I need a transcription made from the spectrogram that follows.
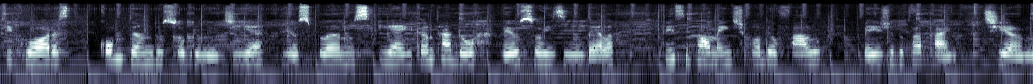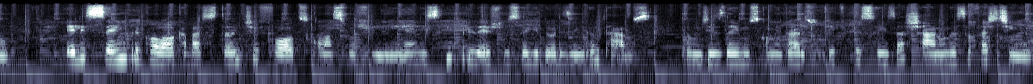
fico horas contando sobre o meu dia, meus planos e é encantador ver o sorrisinho dela, principalmente quando eu falo beijo do papai, te amo. Ele sempre coloca bastante fotos com a sua filhinha e sempre deixa os seguidores encantados. Então diz aí nos comentários o que, que vocês acharam dessa festinha.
